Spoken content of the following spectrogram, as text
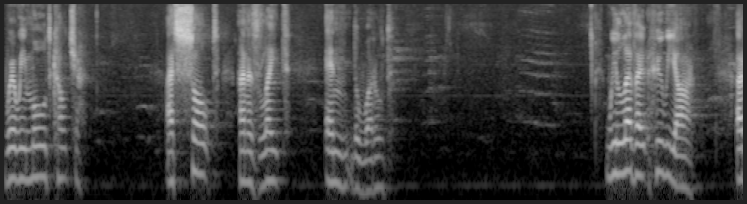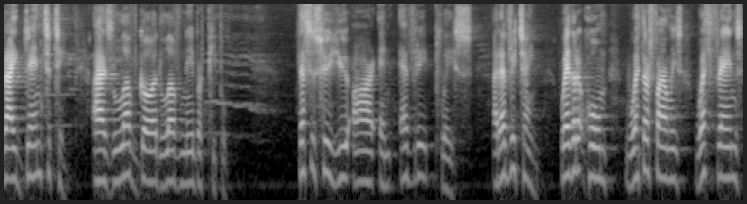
where we mold culture as salt and as light in the world. We live out who we are, our identity as love God, love neighbor people. This is who you are in every place, at every time, whether at home, with our families, with friends,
